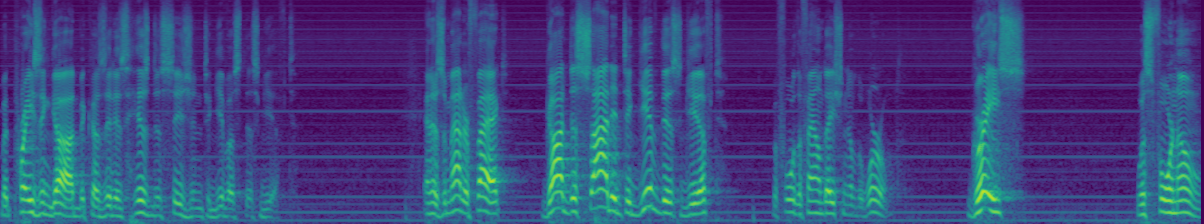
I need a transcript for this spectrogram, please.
but praising God because it is His decision to give us this gift. And as a matter of fact, God decided to give this gift before the foundation of the world. Grace was foreknown.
